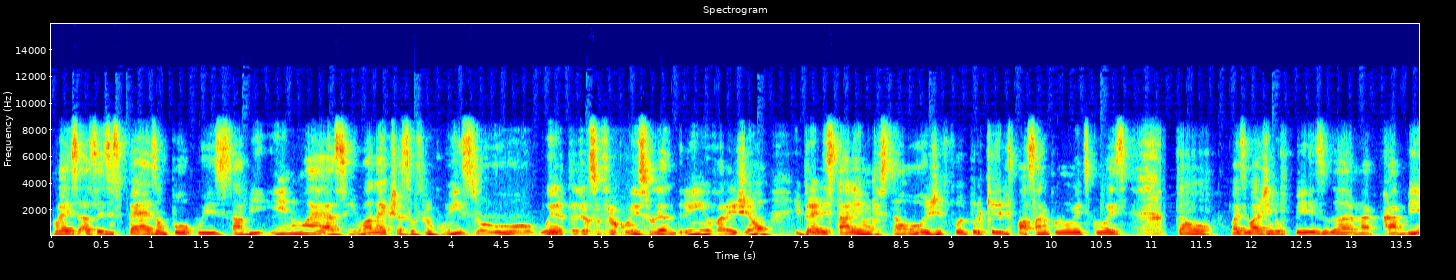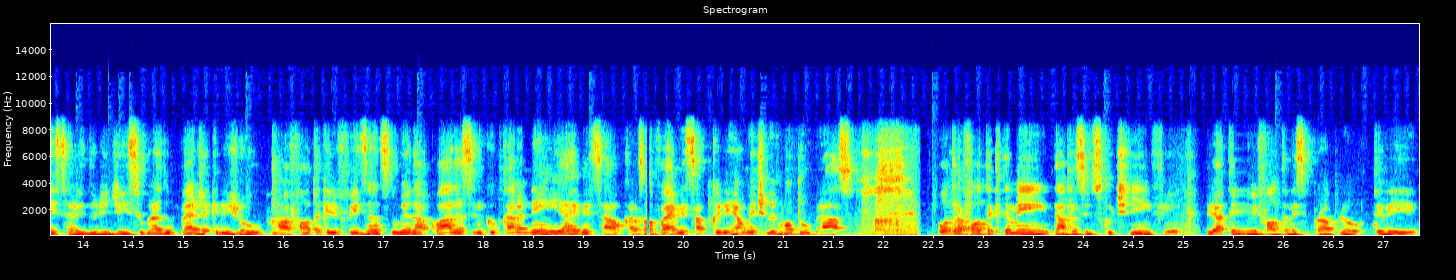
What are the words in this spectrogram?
mas às vezes pesa um pouco isso, sabe? E não é assim. O Alex já sofreu com isso, o Huerta já sofreu com isso, o Leandrinho, o Varejão, e para eles estarem onde estão hoje foi porque eles passaram por momentos como esse. Então, mas imagina o peso da, na cabeça ali do Didi se o Brasil perde aquele jogo por uma falta que ele fez antes do meio da quadra, sendo que o cara nem ia arremessar, o cara só foi arremessar porque ele realmente levantou o braço. Outra falta que também dá para se discutir, enfim, já teve falta nesse próprio, teve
